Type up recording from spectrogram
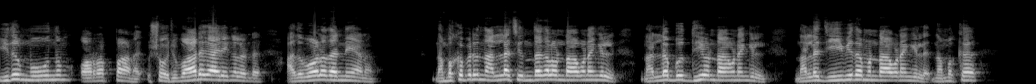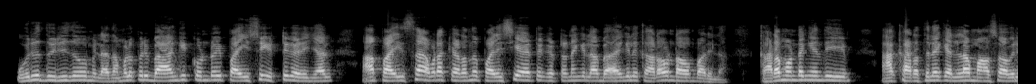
ഇത് മൂന്നും ഉറപ്പാണ്. പക്ഷെ ഒരുപാട് കാര്യങ്ങളുണ്ട്. അതുപോലെ തന്നെയാണ്. നമുക്കിപ്പോൾ നല്ല ചിന്തകൾ ഉണ്ടാവണമെങ്കിൽ നല്ല ബുദ്ധി ഉണ്ടാവണമെങ്കിൽ നല്ല ജീവിതം ഉണ്ടാവണമെങ്കിൽ നമുക്ക് ഒരു ദുരിതവുമില്ല. നമ്മളിപ്പോൾ ഒരു ബാങ്കിൽ കൊണ്ടുപോയി പൈസ ഇട്ട് കഴിഞ്ഞാൽ ആ പൈസ അവിടെ കിടന്ന് പലിശയായിട്ട് കിട്ടണമെങ്കിൽ ആ ബാങ്കിൽ കടം ഉണ്ടാവാൻ പാടില്ല. കടമുണ്ടെങ്കിൽ എന്ത് ചെയ്യും? ആ കടത്തിലേക്ക് എല്ലാ മാസവും അവർ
